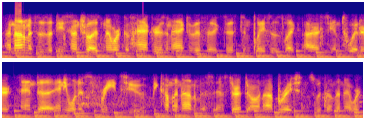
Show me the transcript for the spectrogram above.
Anonymous is a decentralized network of hackers and activists that exist in places like IRC and Twitter, and uh, anyone is free to become anonymous and start their own operations within the network.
